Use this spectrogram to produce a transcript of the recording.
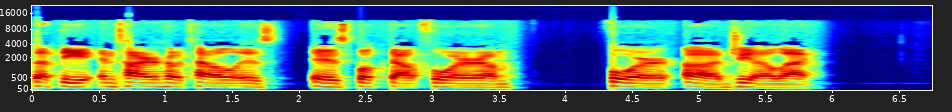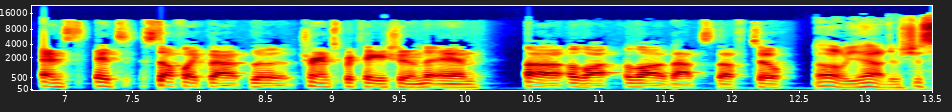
that the entire hotel is is booked out for um, for uh, GLA and it's stuff like that the transportation and a lot a lot of that stuff too. Oh yeah, there's just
